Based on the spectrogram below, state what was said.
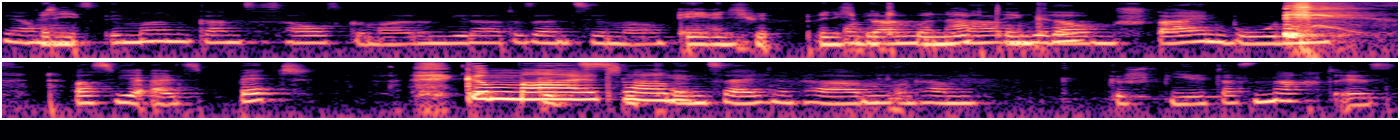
Wir haben Wenn uns immer ein ganzes Haus gemalt und jeder hatte sein Zimmer. Ey, wenn ich, mir- wenn ich und mir drüber lagen wir auf nachdenke. dem Steinboden, was wir als Bett Gemalt ge- haben. gekennzeichnet haben und haben gespielt, dass Nacht ist.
